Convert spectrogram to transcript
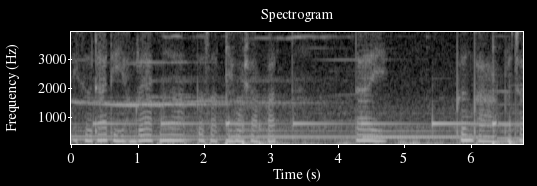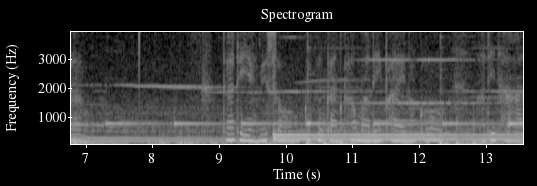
นี่คือท่าทีอย่างแรกเมื่อกษัตริย์เยโฮชาฟัตได้พึ่งพาพระเจ้าท่าทีอย่างที่สองก็คือการเข้ามาลี้ภัยแล้วก็อธิษฐาน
